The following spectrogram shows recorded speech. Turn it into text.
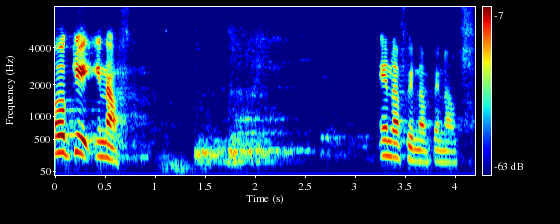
Okay, enough. Enough, enough, enough.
